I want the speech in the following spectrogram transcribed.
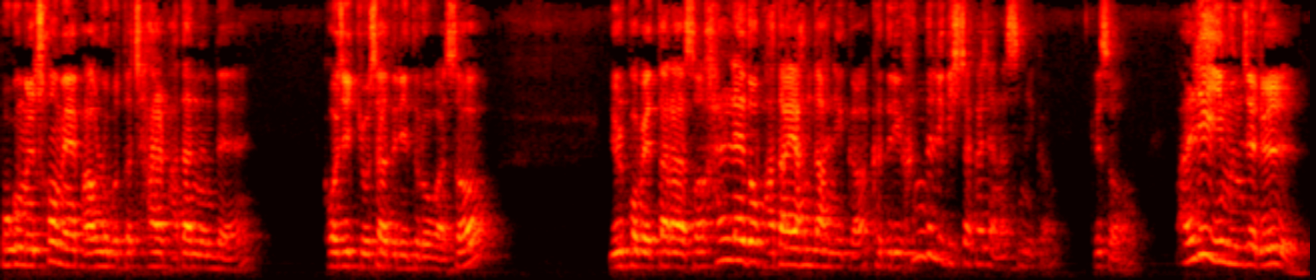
복음을 처음에 바울로부터 잘 받았는데 거짓 교사들이 들어와서 율법에 따라서 할례도 받아야 한다 하니까 그들이 흔들리기 시작하지 않았습니까? 그래서 빨리 이 문제를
